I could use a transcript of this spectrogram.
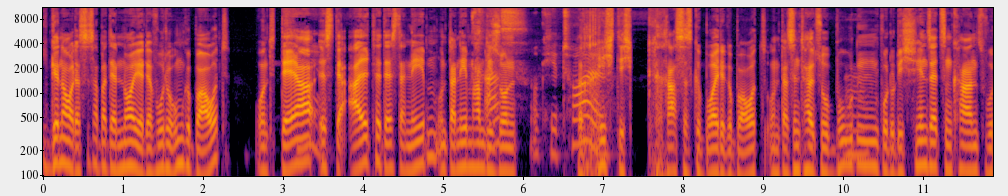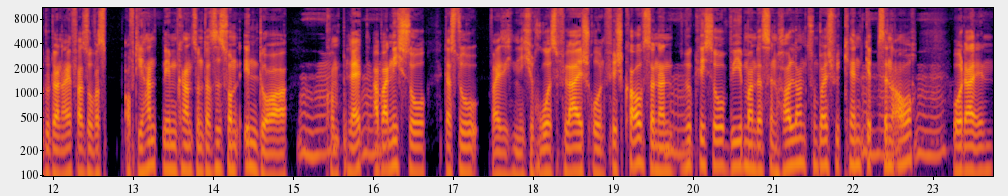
Genau, das ist aber der neue, der wurde umgebaut Und der okay. ist der alte, der ist daneben und daneben Krass. haben die so ein okay, richtig krasses Gebäude gebaut. Und das sind halt so Buden, mhm. wo du dich hinsetzen kannst, wo du dann einfach sowas auf die Hand nehmen kannst. Und das ist so ein Indoor mhm. komplett, mhm. aber nicht so, dass du, weiß ich nicht, rohes Fleisch, rohen Fisch kaufst, sondern mhm. wirklich so, wie man das in Holland zum Beispiel kennt, gibt es den auch. Mhm. Oder in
